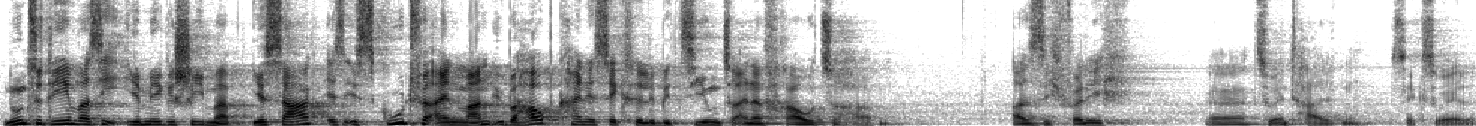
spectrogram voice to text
Nun zu dem, was ihr mir geschrieben habt. Ihr sagt, es ist gut für einen Mann, überhaupt keine sexuelle Beziehung zu einer Frau zu haben. Also sich völlig äh, zu enthalten, sexuell.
